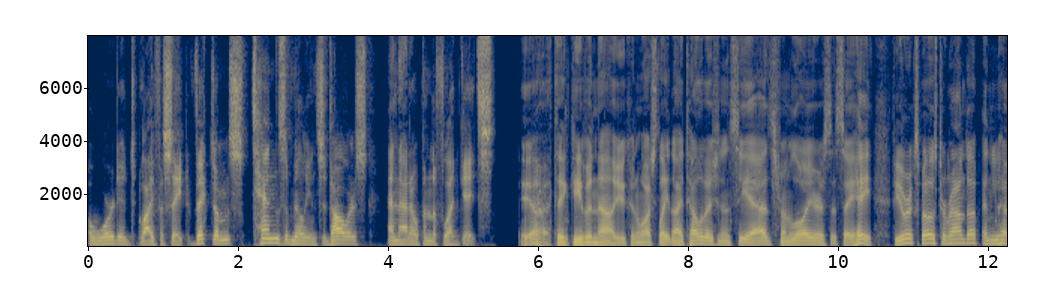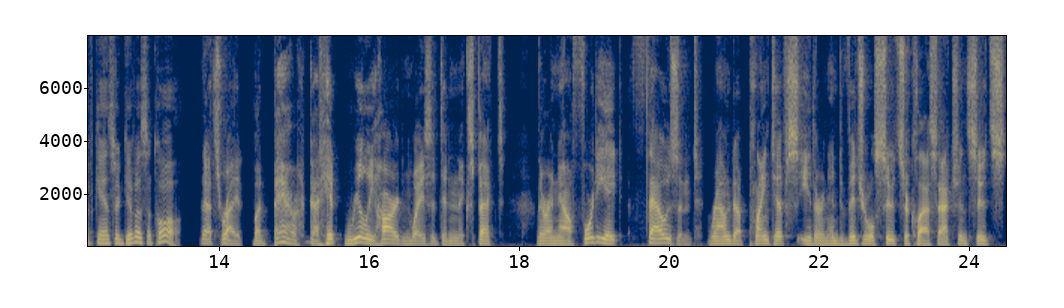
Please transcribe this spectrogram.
awarded glyphosate victims tens of millions of dollars, and that opened the floodgates. Yeah, I think even now you can watch late night television and see ads from lawyers that say, hey, if you were exposed to Roundup and you have cancer, give us a call. That's right. But Bayer got hit really hard in ways it didn't expect. There are now 48,000 Roundup plaintiffs, either in individual suits or class action suits.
